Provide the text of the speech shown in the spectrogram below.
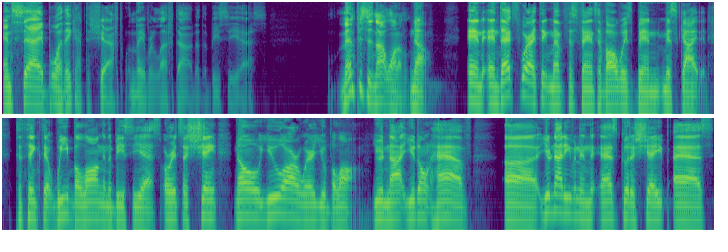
and say, boy, they got the shaft when they were left out of the BCS. Memphis is not one of them. No. And and that's where I think Memphis fans have always been misguided to think that we belong in the BCS or it's a shame. No, you are where you belong. You're not you don't have uh you're not even in as good a shape as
